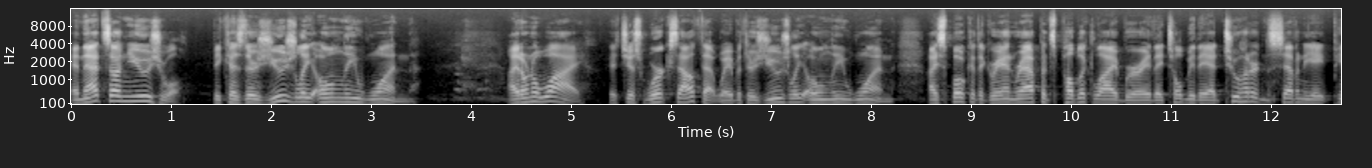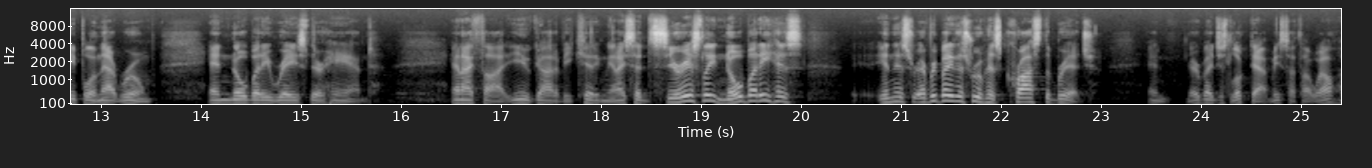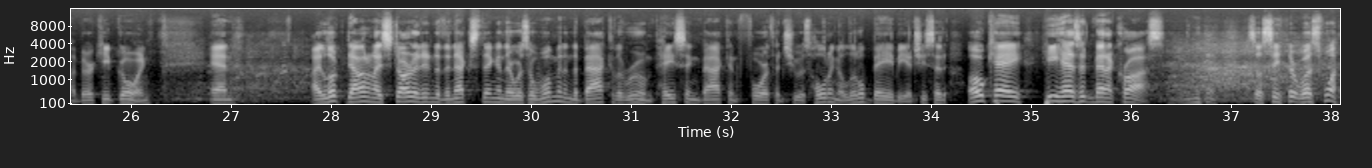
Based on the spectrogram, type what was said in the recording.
And that's unusual because there's usually only one. I don't know why. It just works out that way, but there's usually only one. I spoke at the Grand Rapids Public Library. They told me they had 278 people in that room, and nobody raised their hand. And I thought, you got to be kidding me. And I said, seriously? Nobody has, in this, everybody in this room has crossed the bridge. And everybody just looked at me, so I thought, well, I better keep going. And I looked down and I started into the next thing, and there was a woman in the back of the room pacing back and forth, and she was holding a little baby. And she said, Okay, he hasn't been across. so, see, there was one.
